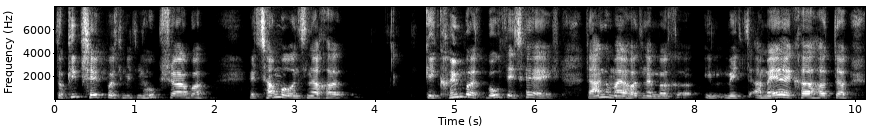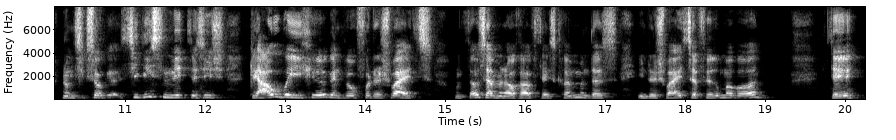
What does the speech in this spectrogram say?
da gibt's etwas mit dem Hubschrauber. Jetzt haben wir uns nachher gekümmert, wo das her ist. Der Angermeier hat nämlich äh, mit Amerika hat er, dann haben sie gesagt, sie wissen nicht, das ist, glaube ich, irgendwo von der Schweiz. Und da sind wir auch auf das gekommen, dass in der Schweiz eine Firma war, die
